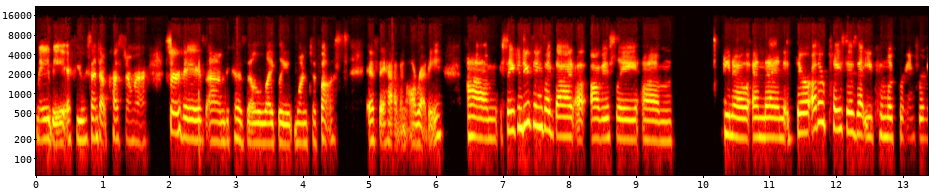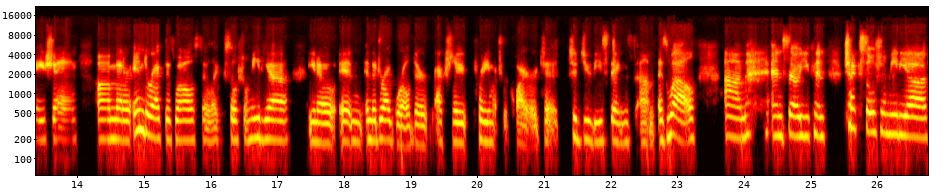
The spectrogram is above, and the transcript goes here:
maybe if you sent out customer surveys um, because they'll likely want to fuss if they haven't already. Um, so you can do things like that, obviously. You know, and then there are other places that you can look for information um, that are indirect as well. So, like social media, you know, in in the drug world, they're actually pretty much required to to do these things um, as well. Um, and so you can check social media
